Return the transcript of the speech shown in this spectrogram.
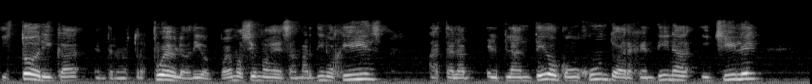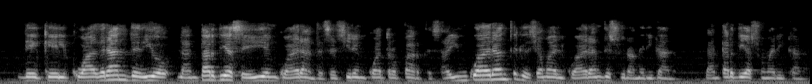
histórica entre nuestros pueblos. Digo, podemos irnos de San Martín O'Higgins hasta el planteo conjunto de Argentina y Chile de que el cuadrante, digo, la Antártida se divide en cuadrantes, es decir, en cuatro partes. Hay un cuadrante que se llama el cuadrante suramericano, la Antártida sudamericana,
